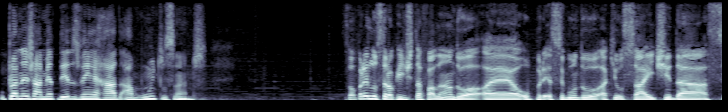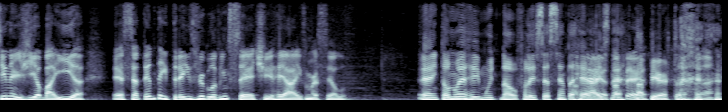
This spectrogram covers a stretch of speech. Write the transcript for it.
o planejamento deles vem errado há muitos anos. Só para ilustrar o que a gente está falando, ó, é, o, segundo aqui o site da Sinergia Bahia, é 73,27 reais, Marcelo. É, então não errei muito, não. Eu falei 60 tá reais, perto, né? Tá perto. Tá perto.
